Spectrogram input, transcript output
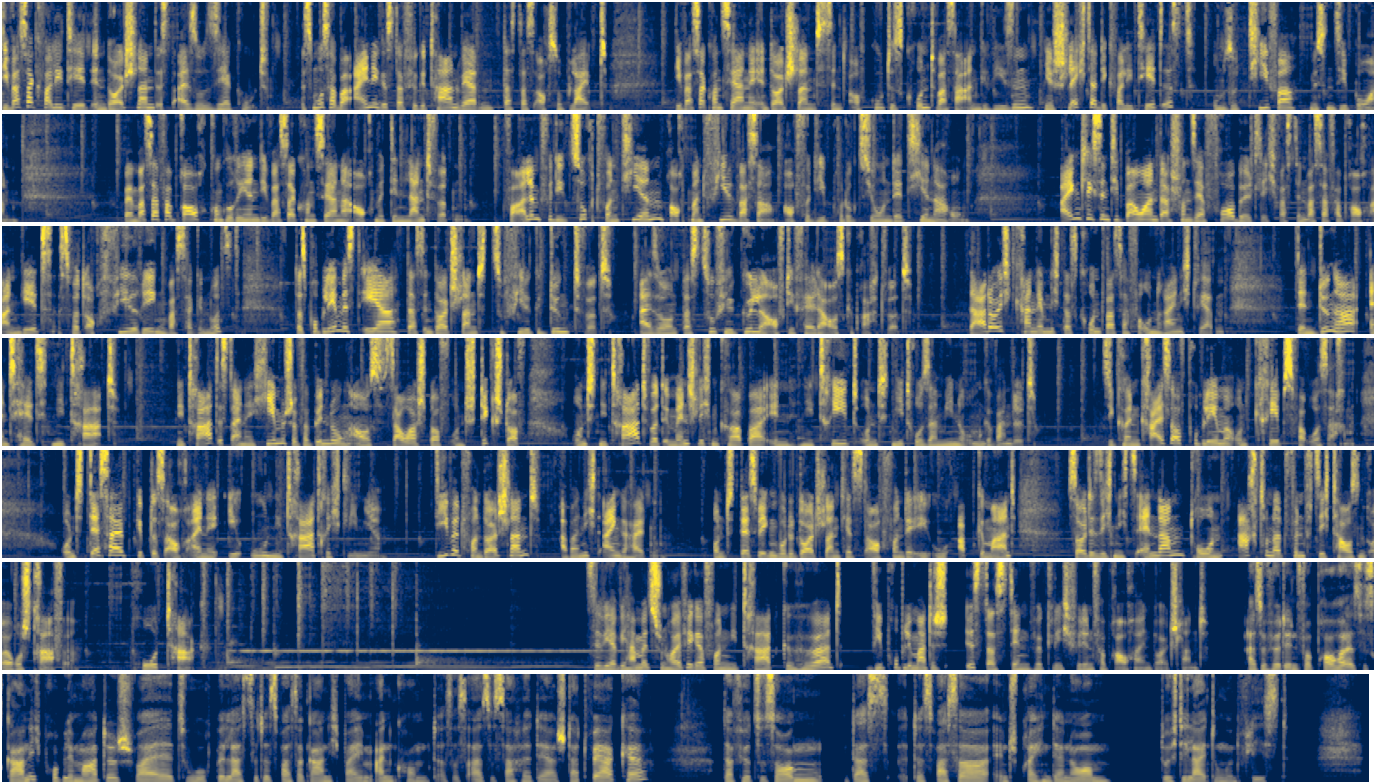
Die Wasserqualität in Deutschland ist also sehr gut. Es muss aber einiges dafür getan werden, dass das auch so bleibt. Die Wasserkonzerne in Deutschland sind auf gutes Grundwasser angewiesen. Je schlechter die Qualität ist, umso tiefer müssen sie bohren. Beim Wasserverbrauch konkurrieren die Wasserkonzerne auch mit den Landwirten. Vor allem für die Zucht von Tieren braucht man viel Wasser, auch für die Produktion der Tiernahrung. Eigentlich sind die Bauern da schon sehr vorbildlich, was den Wasserverbrauch angeht. Es wird auch viel Regenwasser genutzt. Das Problem ist eher, dass in Deutschland zu viel gedüngt wird, also dass zu viel Gülle auf die Felder ausgebracht wird. Dadurch kann nämlich das Grundwasser verunreinigt werden. Denn Dünger enthält Nitrat. Nitrat ist eine chemische Verbindung aus Sauerstoff und Stickstoff und Nitrat wird im menschlichen Körper in Nitrit und Nitrosamine umgewandelt. Sie können Kreislaufprobleme und Krebs verursachen. Und deshalb gibt es auch eine EU-Nitratrichtlinie. Die wird von Deutschland aber nicht eingehalten. Und deswegen wurde Deutschland jetzt auch von der EU abgemahnt. Sollte sich nichts ändern, drohen 850.000 Euro Strafe. Pro Tag. Silvia, wir haben jetzt schon häufiger von Nitrat gehört. Wie problematisch ist das denn wirklich für den Verbraucher in Deutschland? Also für den Verbraucher ist es gar nicht problematisch, weil zu hoch belastetes Wasser gar nicht bei ihm ankommt. Es ist also Sache der Stadtwerke, dafür zu sorgen, dass das Wasser entsprechend der Norm durch die Leitungen fließt.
